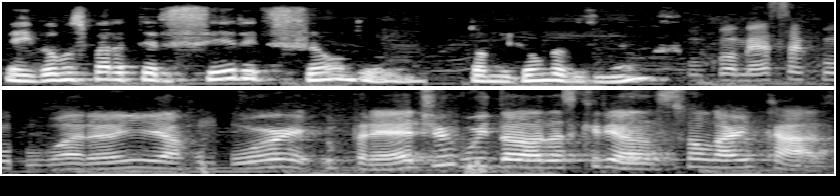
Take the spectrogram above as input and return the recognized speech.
Bem, vamos para a terceira edição do, do Amigão da Vizinhança. Começa com o Aranha e a Rumor do prédio, cuida das crianças, celular em casa.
